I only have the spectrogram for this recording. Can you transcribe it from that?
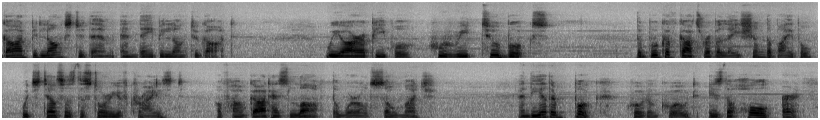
God belongs to them and they belong to God we are a people who read two books the book of God's revelation, the Bible, which tells us the story of Christ, of how God has loved the world so much, and the other book, quote unquote, is the whole earth.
